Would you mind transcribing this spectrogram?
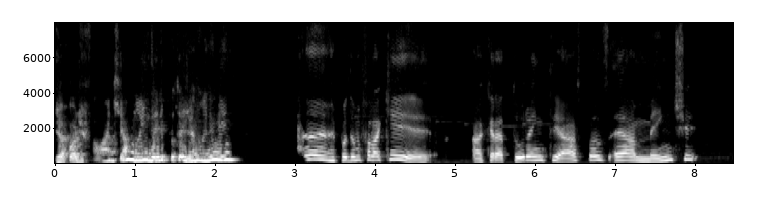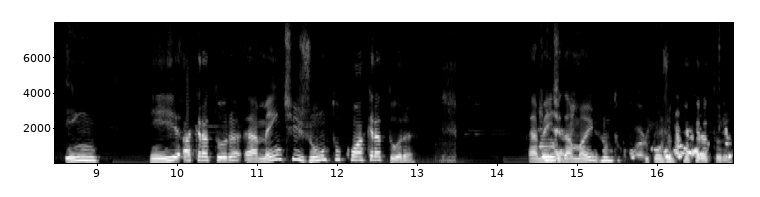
já pode falar que é a mãe dele protegendo ele ali. Ah, podemos falar que a criatura, entre aspas, é a mente em. E a criatura é a mente junto com a criatura. É a mente da mãe junto com, em conjunto com a criatura.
